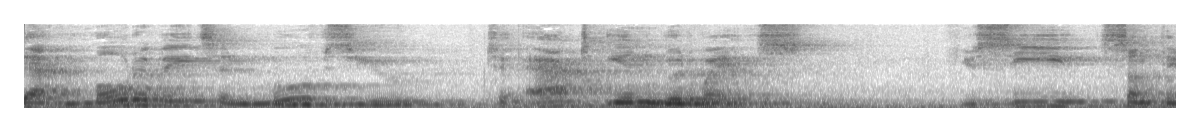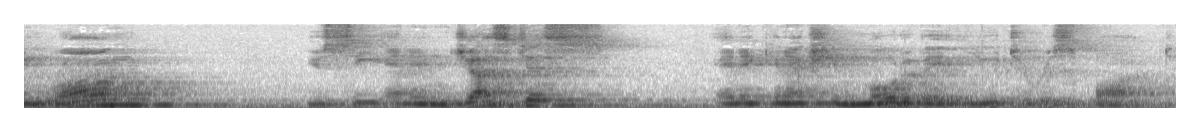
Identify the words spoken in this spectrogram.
that motivates and moves you to act in good ways. You see something wrong, you see an injustice, and it can actually motivate you to respond.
